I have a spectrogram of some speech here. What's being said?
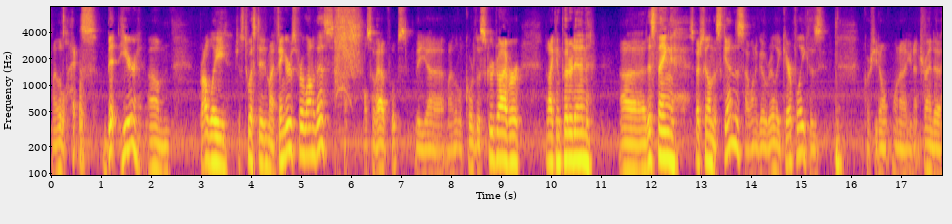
my little hex bit here. Um, probably just twisted in my fingers for a lot of this. Also have, whoops, the uh, my little cordless screwdriver that I can put it in. Uh, this thing, especially on the skins, I want to go really carefully because, of course, you don't want to. You're not trying to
